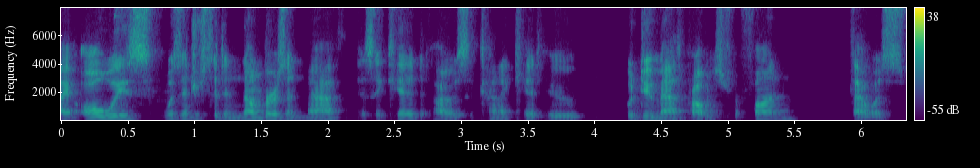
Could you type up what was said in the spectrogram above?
I always was interested in numbers and math as a kid. I was the kind of kid who would do math problems for fun. That was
